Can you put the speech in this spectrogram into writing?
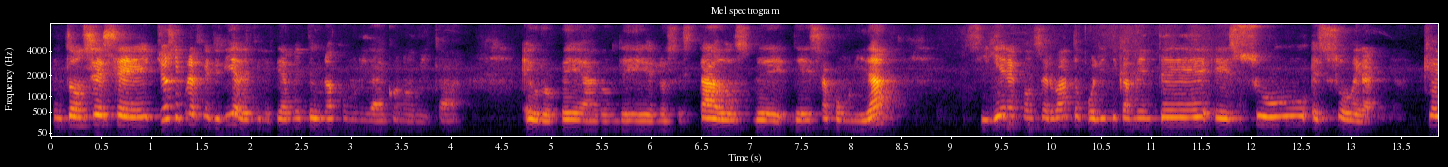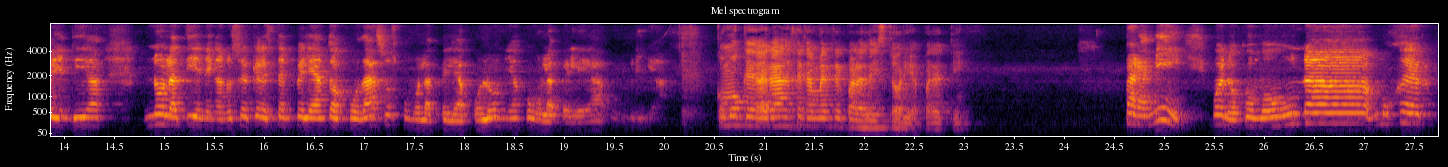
Entonces, eh, yo sí preferiría definitivamente una comunidad económica europea donde los estados de, esa comunidad siguieran conservando políticamente eh, su soberanía, que hoy en día no la tienen, a no ser que le estén peleando a codazos como la pelea Polonia, como la pelea Hungría. ¿Cómo quedará Angela Merkel para la historia, para ti? Para mí, bueno, como una mujer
